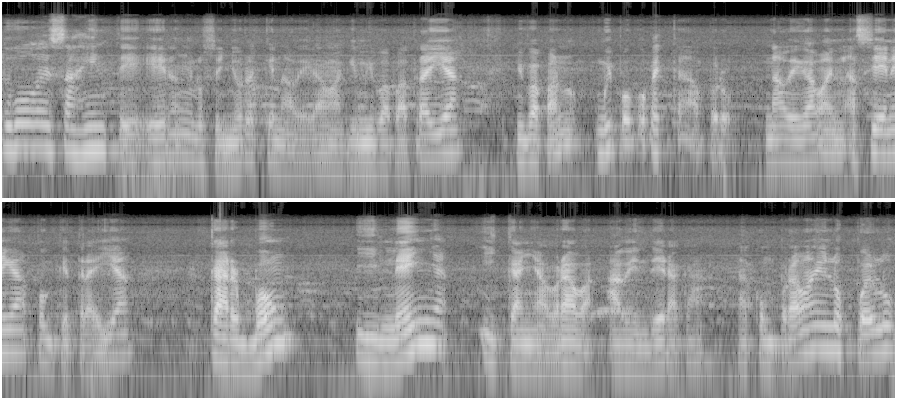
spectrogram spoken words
toda esa gente eran los señores que navegaban aquí. Mi papá traía, mi papá muy poco pescado, pero navegaba en la ciénega porque traía carbón y leña y caña brava a vender acá. La compraban en los pueblos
